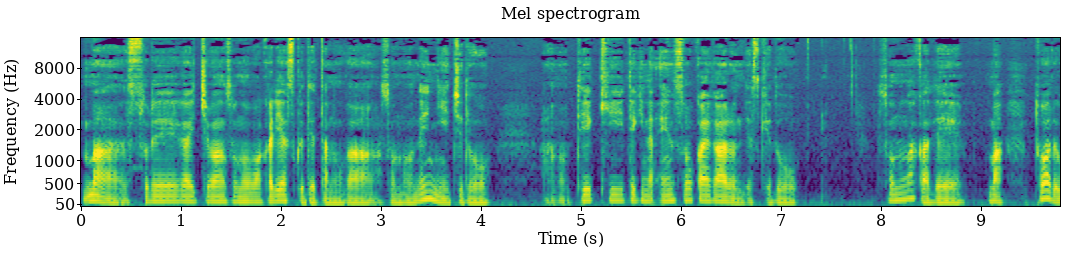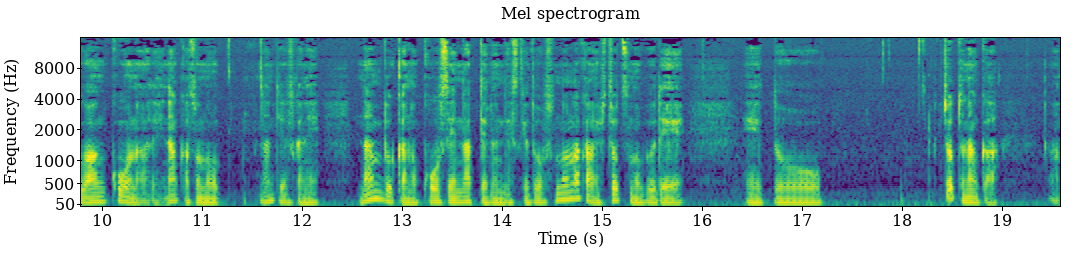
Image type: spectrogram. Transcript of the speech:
まあそれが一番その分かりやすく出たのがその年に一度あの定期的な演奏会があるんですけどその中でまあとあるワンコーナーでなんかその何て言うんですかね何部かの構成になってるんですけどその中の一つの部でえっ、ー、とちょっとなんかあの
